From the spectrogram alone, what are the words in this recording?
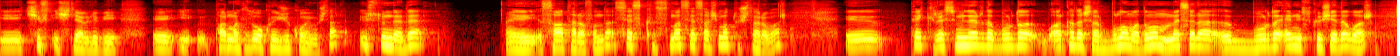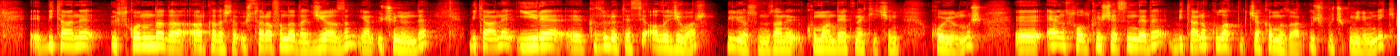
e, çift işlevli bir e, parmak izi okuyucu koymuşlar. Üstünde de sağ tarafında ses kısma, ses açma tuşları var. Pek resimleri de burada arkadaşlar bulamadım ama mesela e, burada en üst köşede var. E, bir tane üst konumda da arkadaşlar üst tarafında da cihazın yani üçünün de bir tane iğre e, kızılötesi alıcı var. Biliyorsunuz hani kumanda etmek için koyulmuş. En sol köşesinde de bir tane kulaklık çakımız var. 3,5 milimlik.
